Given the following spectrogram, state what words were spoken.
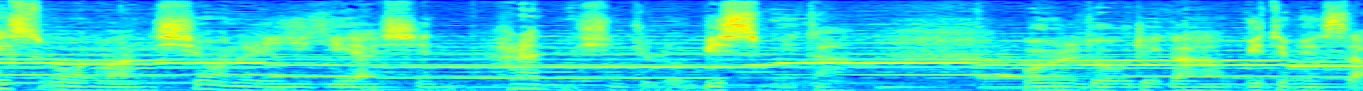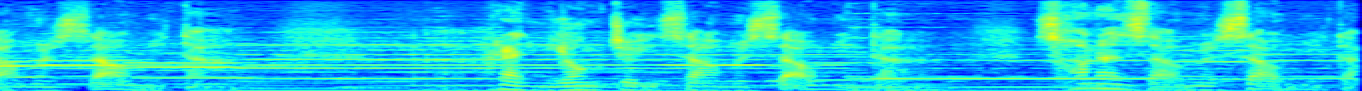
헤스본 왕 시온을 이기게 하신 하나님이신 줄로 믿습니다. 오늘도 우리가 믿음의 싸움을 싸웁니다. 하나님 영적인 싸움을 싸웁니다. 선한 싸움을 싸웁니다.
